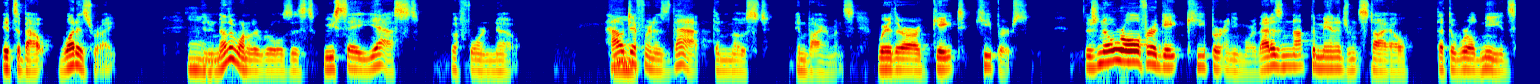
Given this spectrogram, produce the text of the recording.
it's about what is right. Mm. And another one of the rules is we say yes before no. How mm. different is that than most environments where there are gatekeepers? There's no role for a gatekeeper anymore. That is not the management style that the world needs.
